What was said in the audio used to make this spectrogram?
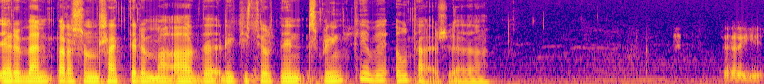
eru menn bara svona hrættir um að ríkistjórnin springi út af þessu eða? ég,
